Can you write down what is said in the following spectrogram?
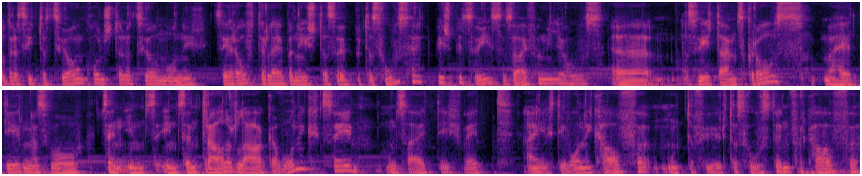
oder eine Situation, Konstellation, die ich sehr oft erlebe, ist, dass jemand das Haus hat, beispielsweise ein Einfamilienhaus. Äh, es wird einem zu gross. Man hat irgendwo in, in zentraler Lage eine Wohnung gesehen und sagt, ich will eigentlich die Wohnung kaufen und dafür das Haus dann verkaufen.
